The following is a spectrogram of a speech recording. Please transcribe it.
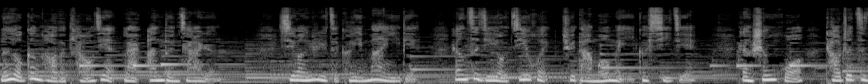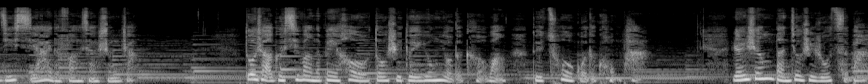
能有更好的条件来安顿家人。希望日子可以慢一点，让自己有机会去打磨每一个细节。让生活朝着自己喜爱的方向生长。多少个希望的背后，都是对拥有的渴望，对错过的恐怕。人生本就是如此吧，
